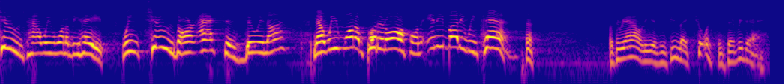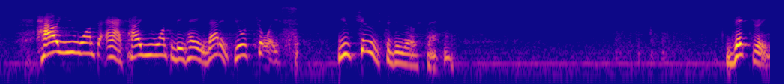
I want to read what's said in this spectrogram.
choose how we want to behave. We choose our actions, do we not? Now we want to put it off on anybody we can. but the reality is is you make choices every day. How you want to act, how you want to behave, that is your choice. You choose to do those things. Victory.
